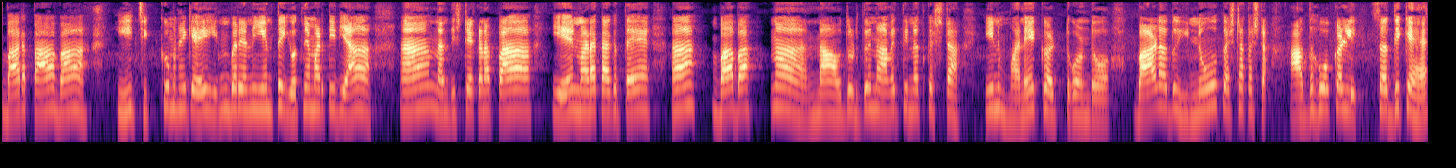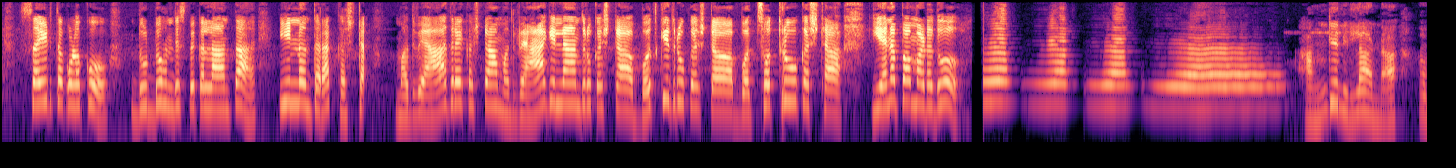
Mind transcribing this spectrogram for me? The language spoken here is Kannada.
ಬಾರಪ್ಪ, ಬಾ. ಈ ಚಿಕ್ಕ ಮನೆಗೆ ಹೆಂಗ್ ನೀ ಅಂತ ಯೋಚನೆ ಮಾಡ್ತಿದ್ಯಾ? ಆ, ನಂದಿಷ್ಟೇ ಕಣಪ್ಪ. ಏನು ಮಾಡೋಕ್ಕಾಗುತ್ತೆ? ಹಾಂ ಬಾ ಬಾ. ನಾವು ದುಡ್ದು ನಾವೇ ತಿನ್ನೋದು ಕಷ್ಟ. ಇನ್ನು ಮನೆ ಕಟ್ಕೊಂಡು ಬಾಳದು ಇನ್ನೂ ಕಷ್ಟ ಕಷ್ಟ. ಅದು ಹೋಗಳ್ಳಿ. ಸದ್ಯಕ್ಕೆ ಸೈಡ್ ತಗೊಳಕ್ಕೂ ದುಡ್ಡು ಹೊಂದಿಸ್ಬೇಕಲ್ಲ ಅಂತ ಇನ್ನೊಂಥರ ಕಷ್ಟ. ಮದುವೆ ಆದರೆ ಕಷ್ಟ, ಮದುವೆ ಆಗಿಲ್ಲ ಅಂದರೂ ಕಷ್ಟ, ಬದುಕಿದ್ರೂ ಕಷ್ಟ, ಬದ್ಸೋತ್ರೂ ಕಷ್ಟ. ಏನಪ್ಪ ಮಾಡೋದು? ಹಂಗೇನಿಲ್ಲ ಅಣ್ಣ.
